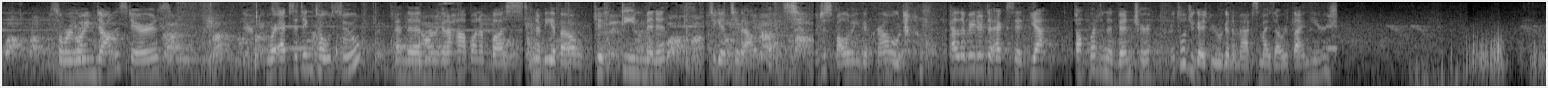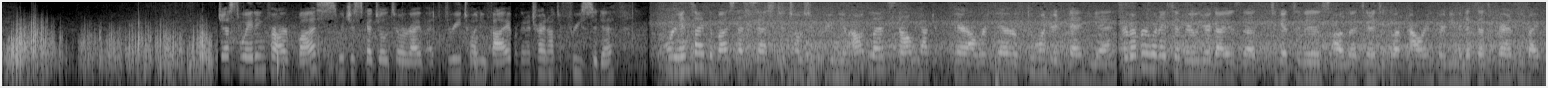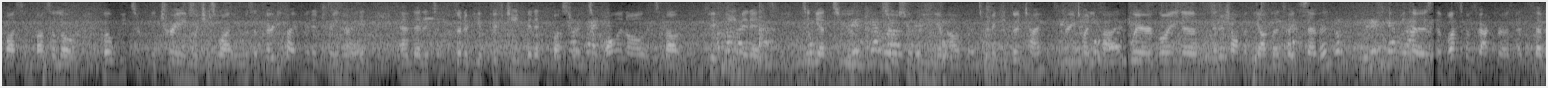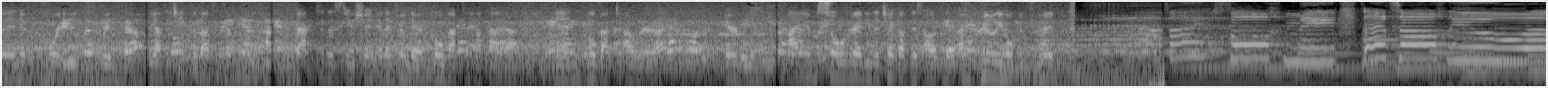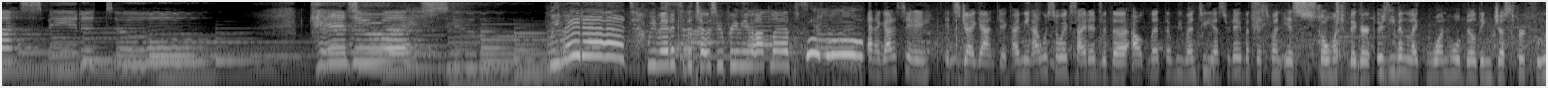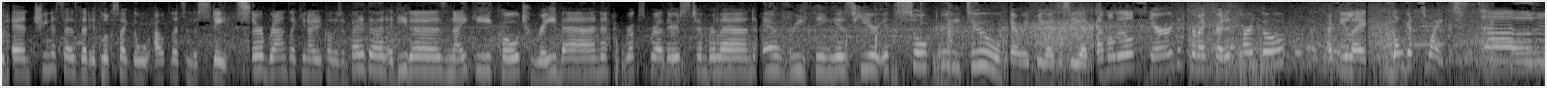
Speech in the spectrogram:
So we're going down the stairs. We're exiting Tosu, and then we're gonna hop on a bus. It's gonna be about 15 minutes to get to the outlets. We're just following the crowd. Elevator to exit. Yeah. Talk about an adventure. I told you guys we were gonna maximize our time here. Just waiting for our bus, which is scheduled to arrive at 3:25. We're gonna try not to freeze to death. We're inside the bus that says Totosu Premium Outlets. Now we have to prepare our fare of 210 yen. Remember when I said earlier, guys, that to get to this outlet it's gonna take about an hour and 30 minutes? That's apparently by bus and bus alone. But we took the train, which is why it was a 35 minute train ride, and then it's gonna be a 15 minute bus ride. So all in all, it's about 50 minutes to get to Tosu Premium Outlets. We're making good time. It's 3.25. We're going to finish off at the outlets by 7 because the bus comes back for us at 7.43. We have to take the bus at 7.43 back to the station and then from there go back to Hakata and go back to our Airbnb. I am so ready to check out this outlet. I really hope it's good. It to the Tosu Premium Outlets. Woo! And I gotta say, it's gigantic. I mean, I was so excited with the outlet that we went to yesterday, but this one is so much bigger. There's even like one whole building just for food. And Trina says that it looks like the outlets in the States. There are brands like United Colors of Benetton, Adidas, Nike, Coach, Ray-Ban, Brooks Brothers, Timberland. Everything is here. It's so pretty too. Can't wait for you guys to see it. I'm a little scared for my credit card though. I feel like it's gonna get swiped.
